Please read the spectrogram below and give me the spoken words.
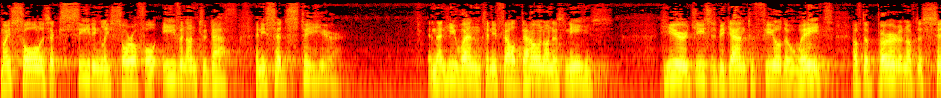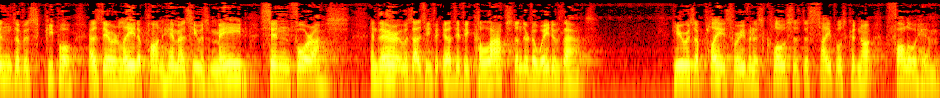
My soul is exceedingly sorrowful, even unto death. And he said, Stay here. And then he went and he fell down on his knees. Here Jesus began to feel the weight of the burden of the sins of his people as they were laid upon him, as he was made sin for us. And there it was as if, as if he collapsed under the weight of that. Here was a place where even his closest disciples could not follow him.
